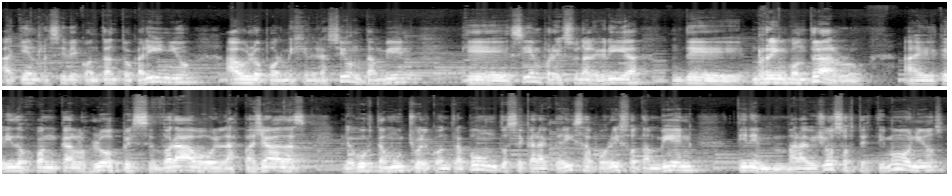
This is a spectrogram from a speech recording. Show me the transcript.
a quien recibe con tanto cariño, hablo por mi generación también que siempre es una alegría de reencontrarlo. A el querido Juan Carlos López, bravo en las payadas, le gusta mucho el contrapunto, se caracteriza por eso también, tiene maravillosos testimonios,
